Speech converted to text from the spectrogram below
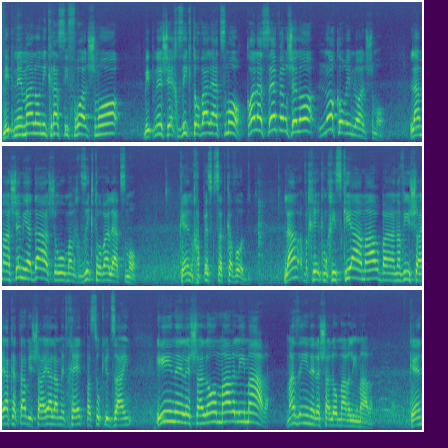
מפני מה לא נקרא ספרו על שמו? מפני שהחזיק טובה לעצמו. כל הספר שלו לא קוראים לו על שמו. למה השם ידע שהוא מחזיק טובה לעצמו. כן, מחפש קצת כבוד. חזקיה אמר, בנביא ישעיה כתב, ישעיה ל"ח, פסוק י"ז, הנה לשלום מר לי מר. מה זה הנה לשלום מר לי מר? כן?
